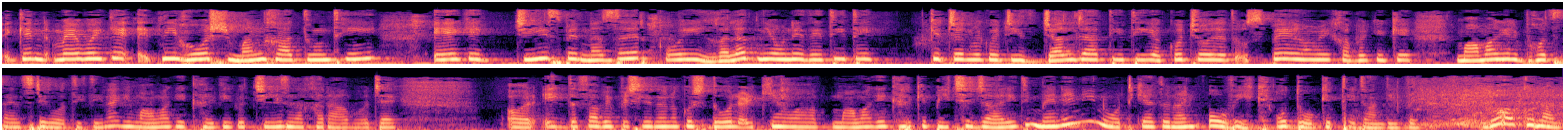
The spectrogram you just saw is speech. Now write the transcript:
लेकिन मैं वही कि इतनी होशमंद खातून थी, एक एक चीज़ पे नज़र कोई गलत नहीं होने देती थी, किचन में कोई चीज़ जल जाती थी या कुछ हो जाए तो उस पर हमें खबर, क्योंकि मामा के लिए बहुत सेंसिटिव होती थी ना कि मामा के घर की कोई चीज़ ना खराब हो जाए। और एक दफ़ा भी पिछले दिनों कुछ दो लड़कियाँ वहाँ मामा के घर के पीछे जा रही थी, मैंने नहीं नोट किया तो नानी, ओ वेख, वो दो कितने जाती पे। रोक उन्होंने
